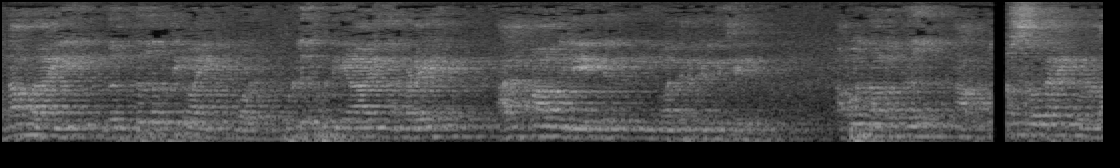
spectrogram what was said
ഒന്നാമതായി നിർത്തുനിർത്തി വായിക്കുമ്പോൾ തുള്ളി തുള്ളിയായി നമ്മുടെ ആത്മാവിലേക്ക് ഈ വചനം എത്തിച്ചേരും. അപ്പോൾ നമുക്ക് ആത്മശോധനയ്ക്കുള്ള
